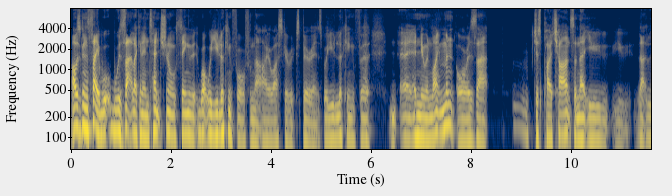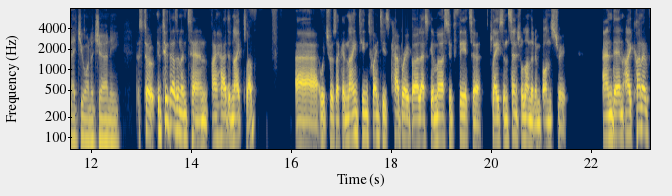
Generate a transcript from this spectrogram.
I was going to say, was that like an intentional thing? That what were you looking for from that ayahuasca experience? Were you looking for a, new enlightenment, or is that just by chance and that you you that led you on a journey? So in 2010, I had a nightclub, uh, which was like a 1920s cabaret burlesque immersive theatre place in central London in Bond Street. And then I kind of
